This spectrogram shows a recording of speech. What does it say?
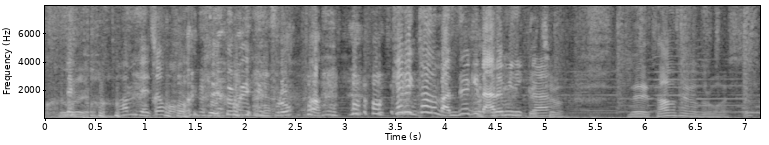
그거를 하면 되죠 뭐. 개그맨이 부럽다. 캐릭터는 만들기 나름이니까. 그렇죠. 네, 다음 사연 으로 넘어가시죠.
